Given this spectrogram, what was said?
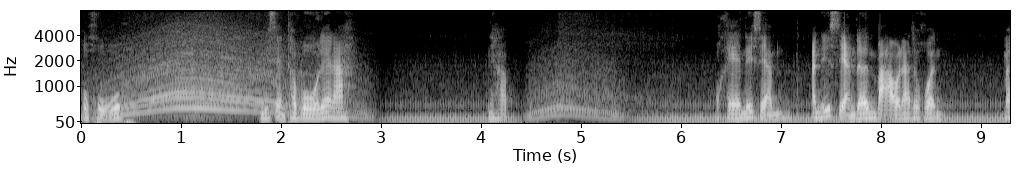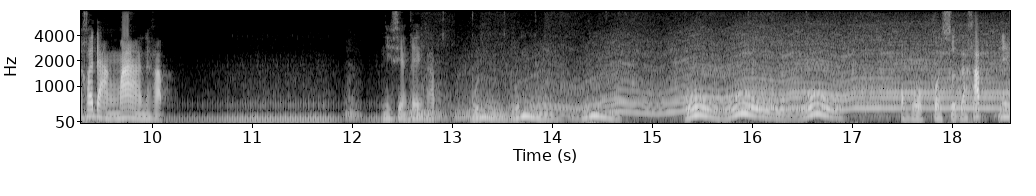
โอ้โห มีเสียงเทอร์โบด้วยนะ นี่ครับ โอเคนี่เสียง อันนี้เสียงเดินเบานะทุกคน ไม่ค่อยดังมากนะครับ นี่เสียงเล่นครับวุ้นวุ้นวุ้นโอ้โหโอ้โหกดสุดแล้วครับ นี่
